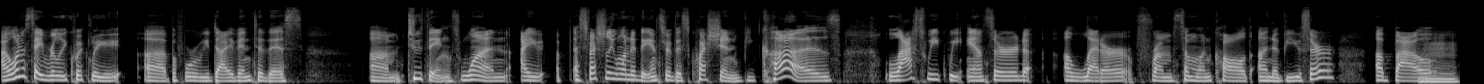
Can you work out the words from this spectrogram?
I want to say really quickly uh, before we dive into this um, two things. One, I especially wanted to answer this question because last week we answered a letter from someone called an abuser about mm.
